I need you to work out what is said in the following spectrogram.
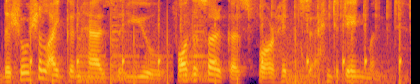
The social icon has you for the circus for its entertainment.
